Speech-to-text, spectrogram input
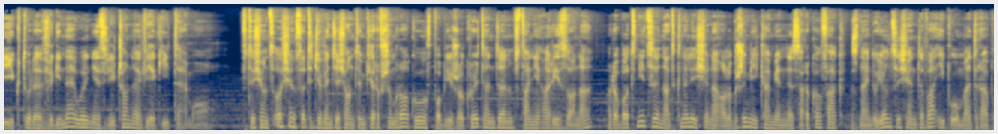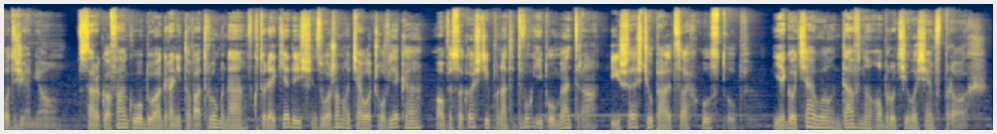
i które wyginęły niezliczone wieki temu. W 1891 roku w pobliżu Crittenden w stanie Arizona robotnicy natknęli się na olbrzymi kamienny sarkofag znajdujący się 2,5 metra pod ziemią. W sarkofagu była granitowa trumna, w której kiedyś złożono ciało człowieka o wysokości ponad 2,5 metra i sześciu palcach u stóp. Jego ciało dawno obróciło się w proch.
